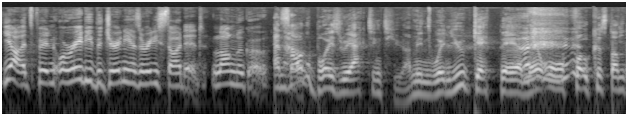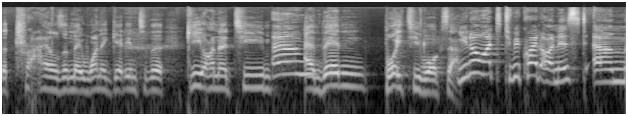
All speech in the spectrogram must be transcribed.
yeah, it's been already the journey has already started long ago. And So- how are the boys reacting to you? I mean, when you get there and they're all focused on the trials and they want to get into the Ke Yona team, Um, and then Boity walks up. You know what? To be quite honest, um,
